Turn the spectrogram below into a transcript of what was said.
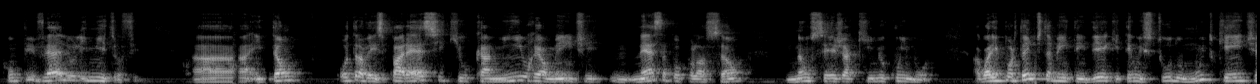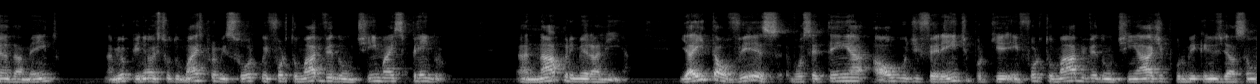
com p-value limítrofe. Ah, então, outra vez, parece que o caminho realmente nessa população não seja químio com imuno. Agora, é importante também entender que tem um estudo muito quente em andamento, na minha opinião, é o estudo mais promissor, com infortumab vedontin mais pembro, ah, na primeira linha. E aí talvez você tenha algo diferente, porque enfortumab vedotin age por mecanismo de ação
